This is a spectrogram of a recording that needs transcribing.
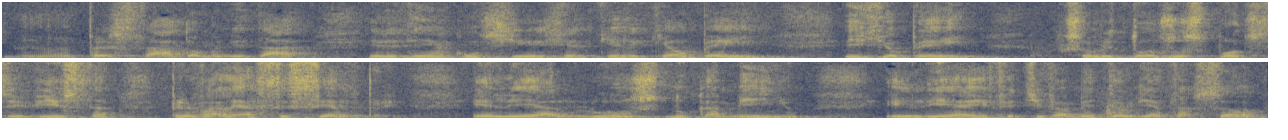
né, prestado à humanidade, ele tenha consciência de que ele quer o bem e que o bem, sobre todos os pontos de vista, prevalece sempre ele é a luz no caminho, ele é efetivamente a orientação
